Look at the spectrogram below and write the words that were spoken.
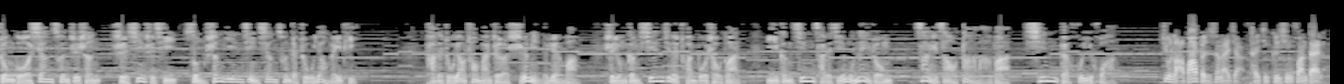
中国乡村之声是新时期送声音进乡村的主要媒体。它的主要创办者石敏的愿望是用更先进的传播手段，以更精彩的节目内容，再造大喇叭。新的辉煌。就喇叭本身来讲，它已经更新换代了，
